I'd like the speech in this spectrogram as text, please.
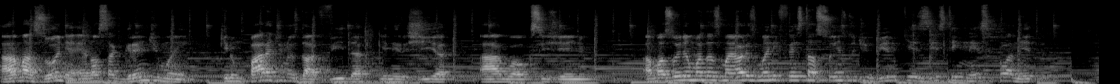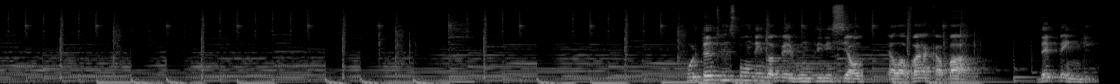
A Amazônia é a nossa grande mãe, que não para de nos dar vida, energia, água, oxigênio. A Amazônia é uma das maiores manifestações do divino que existem nesse planeta. Portanto, respondendo à pergunta inicial, ela vai acabar? Depende.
